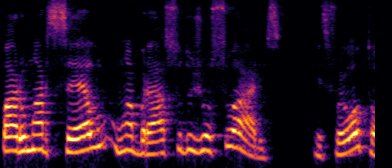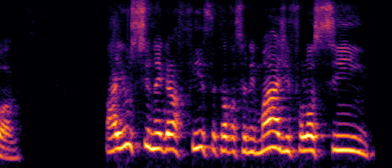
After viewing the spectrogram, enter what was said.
Para o Marcelo, um abraço do Jô Soares. Esse foi o autógrafo. Aí o cinegrafista que estava fazendo imagem falou assim:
